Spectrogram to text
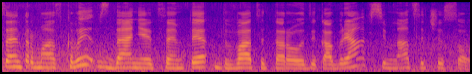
центр Москвы, в здание ЦМТ 22 декабря в 17 часов.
